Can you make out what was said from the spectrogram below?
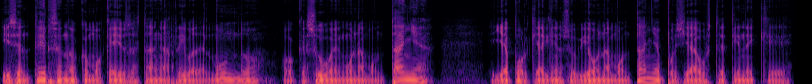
y sentirse ¿no? como que ellos están arriba del mundo o que suben una montaña, y ya porque alguien subió una montaña, pues ya usted tiene que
